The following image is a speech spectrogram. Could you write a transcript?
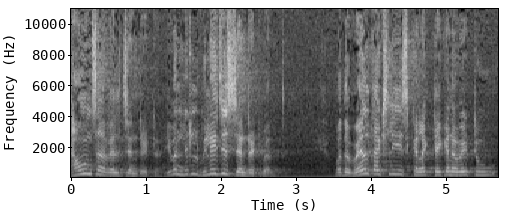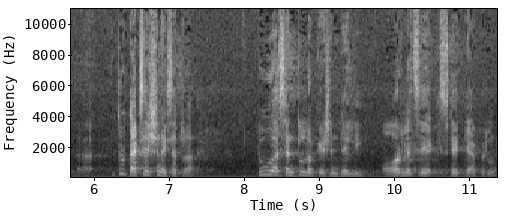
Towns are wealth generator. Even little villages generate wealth. But the wealth actually is collect, taken away to, uh, through taxation, etc., to a central location, Delhi, or let's say a state capital.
